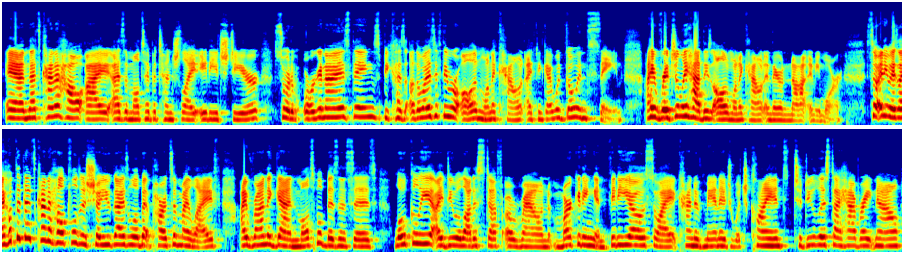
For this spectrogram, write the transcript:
and that's kind of how I, as a multi-potentialite ADHDer, sort of organize things, because otherwise if they were all in one account, I think I would go insane. I originally had these all in one account, and they're not anymore. So anyways, I hope that that's kind of helpful to show you guys a little bit parts of my life. I run, again, multiple businesses. Locally, I do a lot of stuff around marketing and video, so I kind of manage which client to-do list I have right now.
